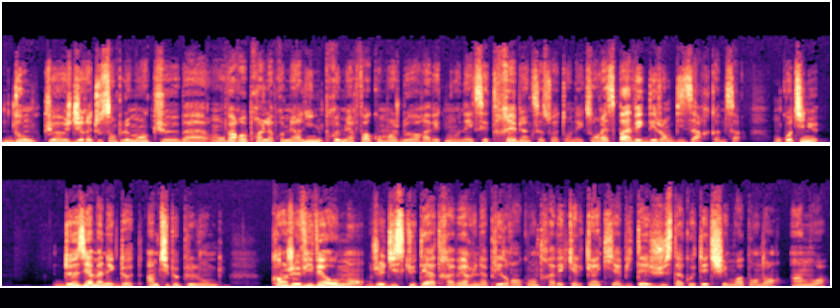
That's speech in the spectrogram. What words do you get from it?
Donc euh, je dirais tout simplement que bah on va reprendre la première ligne. Première fois qu'on mange dehors avec mon ex, c'est très bien que ça soit ton ex. On reste pas avec des gens bizarres comme ça. On continue. Deuxième anecdote, un petit peu plus longue. Quand je vivais au Mans, je discutais à travers une appli de rencontre avec quelqu'un qui habitait juste à côté de chez moi pendant un mois.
